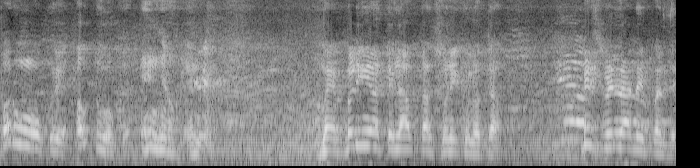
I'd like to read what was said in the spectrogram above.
پروں ہو کے اوتو ہو کے، انہیں ہو کے میں بڑیاں تلاوتہ سنی کھلوتا۔ بسم اللہ نہیں پڑھ دے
